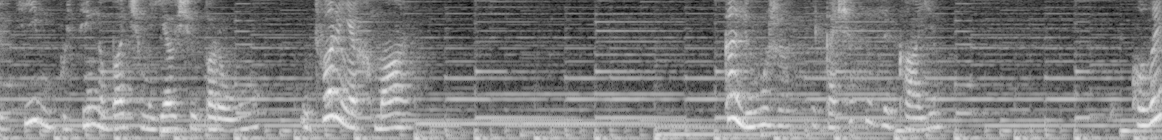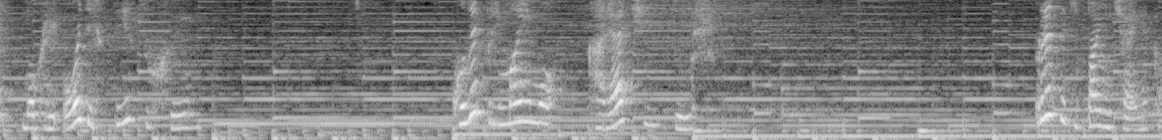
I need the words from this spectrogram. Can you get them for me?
житті ми постійно бачимо явище випаровування, утворення хмар, калюжа, яка часом зникає, коли мокрий одяг стає сухим, коли приймаємо гарячий душ. При закипанні чайника.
